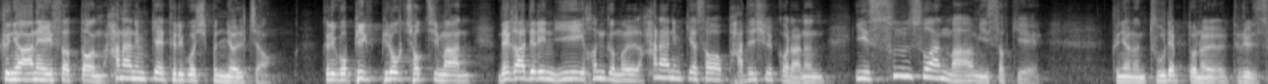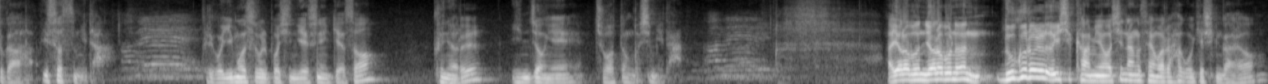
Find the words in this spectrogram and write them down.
그녀 안에 있었던 하나님께 드리고 싶은 열정, 그리고 비록 적지만 내가 드린 이 헌금을 하나님께서 받으실 거라는 이 순수한 마음이 있었기에 그녀는 두 랩돈을 드릴 수가 있었습니다. 그리고 이 모습을 보신 예수님께서 그녀를 인정해 주었던 것입니다. 아, 여러분, 여러분은 누구를 의식하며 신앙생활을 하고 계신가요?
